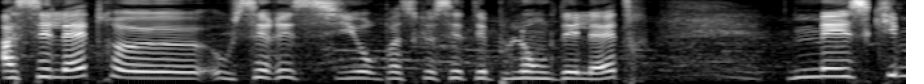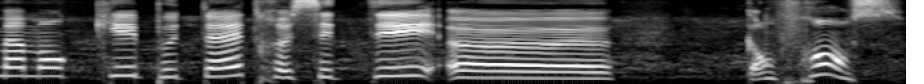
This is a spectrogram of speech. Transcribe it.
à ces lettres euh, ou ces récits, parce que c'était plus long que des lettres. Mais ce qui m'a manqué peut-être, c'était euh, qu'en France,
